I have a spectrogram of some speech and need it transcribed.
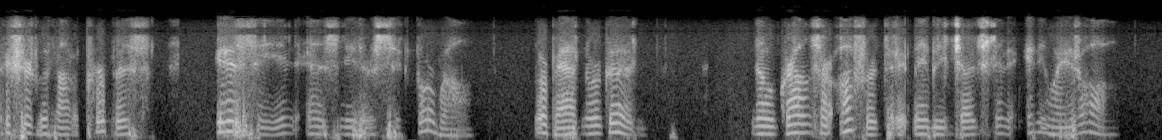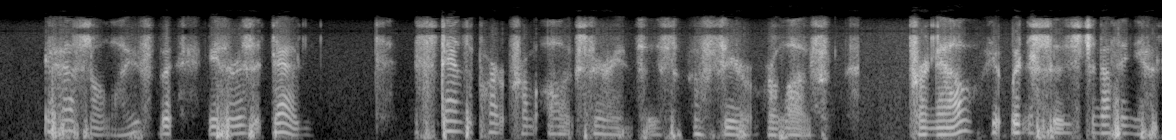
Pictured without a purpose, it is seen as neither sick nor well, nor bad nor good. No grounds are offered that it may be judged in any way at all. It has no life, but neither is it dead. Stands apart from all experiences of fear or love. For now, it witnesses to nothing yet,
